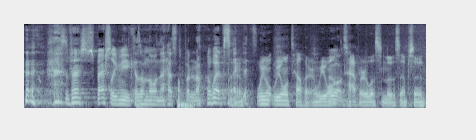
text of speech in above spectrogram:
especially me because I'm the one that has to put it on the website. We won't, we won't tell her, and we won't, won't. have her listen to this episode.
